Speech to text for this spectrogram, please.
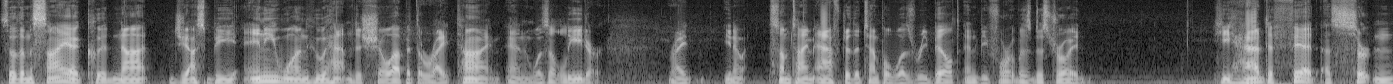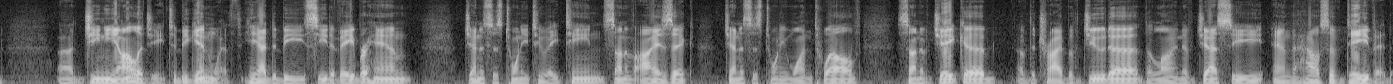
So the Messiah could not just be anyone who happened to show up at the right time and was a leader, right? You know, sometime after the temple was rebuilt and before it was destroyed. He had to fit a certain uh, genealogy to begin with. He had to be seed of Abraham, Genesis 22:18, son of Isaac, Genesis 21:12, son of Jacob, of the tribe of Judah, the line of Jesse, and the house of David.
